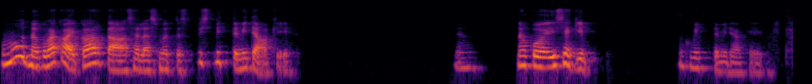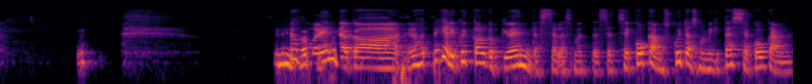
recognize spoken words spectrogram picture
Ma muud nagu väga ei karda selles mõttes vist mitte midagi. nagu isegi nagu mitte midagi ei karda noh, kui ma endaga, noh, tegelikult kõik algabki ju endast selles mõttes, et see kogemus, kuidas ma mingit asja kogen.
